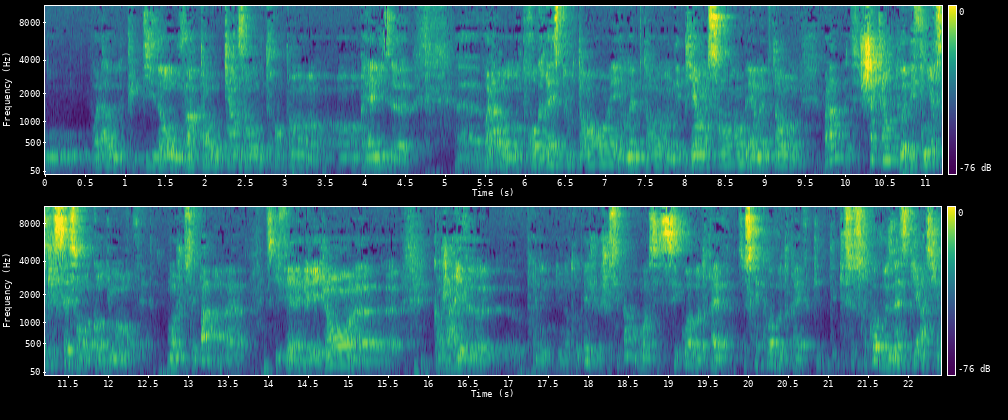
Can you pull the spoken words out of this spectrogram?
où, voilà, depuis 10 ans, ou 20 ans, ou 15 ans, ou 30 ans, on, réalise, euh, euh, voilà, on, progresse tout le temps, et en même temps, on est bien ensemble, et en même temps, voilà, chacun doit définir ce que c'est son record du monde, en fait. Moi, je ne sais pas euh, ce qui fait rêver les gens. quand j'arrive auprès d'une entreprise, je ne sais pas, moi, c'est quoi votre rêve? Ce serait quoi votre rêve? Ce serait quoi vos aspirations?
